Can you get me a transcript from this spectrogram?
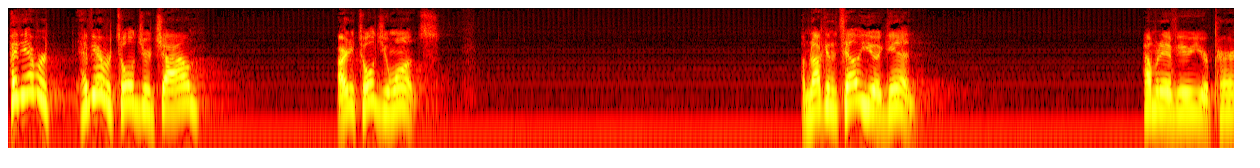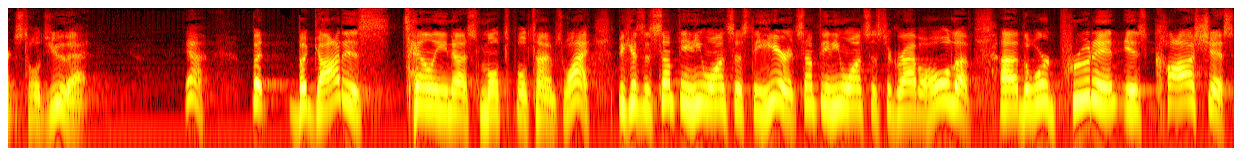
Have you ever, have you ever told your child? I already told you once. I'm not going to tell you again. How many of you, your parents told you that? Yeah. But, but God is telling us multiple times. Why? Because it's something He wants us to hear, it's something He wants us to grab a hold of. Uh, the word prudent is cautious,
